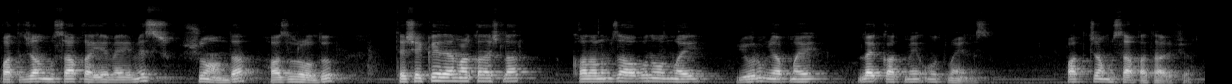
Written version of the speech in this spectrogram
patlıcan musaka yemeğimiz şu anda hazır oldu. Teşekkür ederim arkadaşlar. Kanalımıza abone olmayı, yorum yapmayı, like atmayı unutmayınız. Patlıcan musaka tarifi.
